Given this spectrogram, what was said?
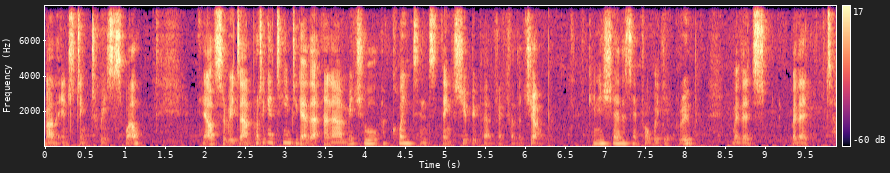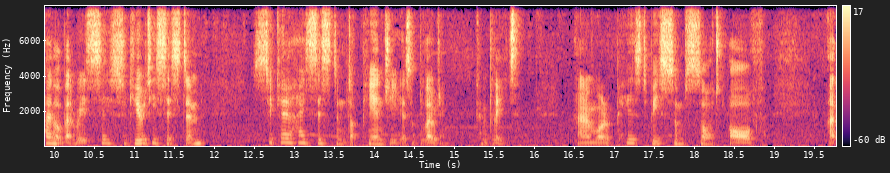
rather interesting tweet as well. He also reads, I'm putting a team together and our mutual acquaintance thinks you'd be perfect for the job. Can you share this info with your group with a, with a title that reads Security System SecureHighSystem.png is uploading. Complete. And what appears to be some sort of I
